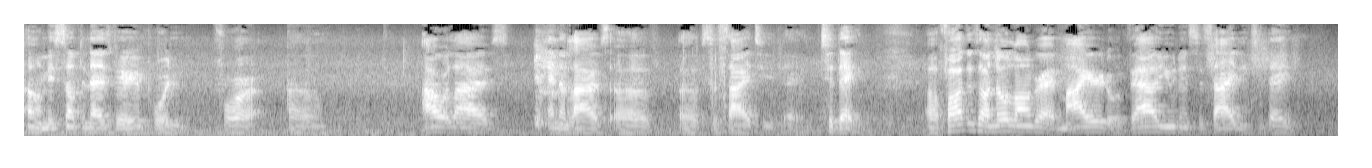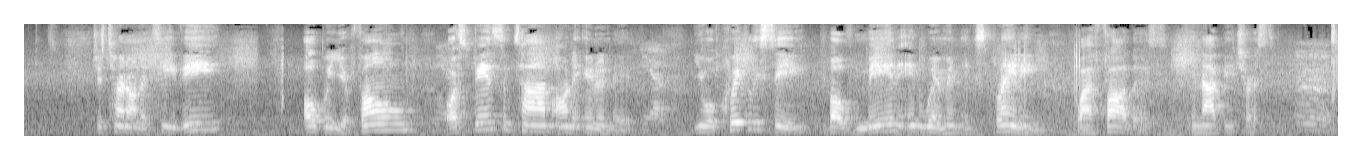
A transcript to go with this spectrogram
um, it's something that is very important for uh, our lives and the lives of, of society today. today. Uh, fathers are no longer admired or valued in society today. Just turn on the TV, open your phone, yeah. or spend some time on the internet. Yeah. You will quickly see both men and women explaining why fathers cannot be trusted. Mm.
